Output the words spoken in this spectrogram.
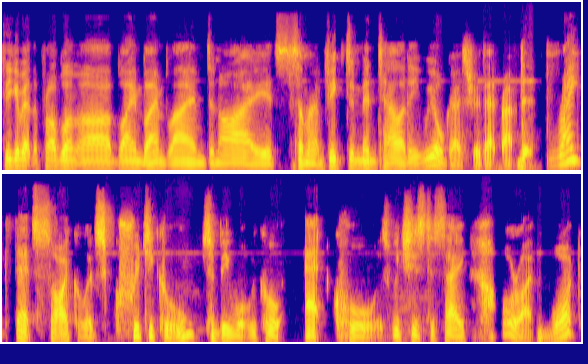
think about the problem, oh, blame, blame, blame, deny. It's some of victim mentality. We all go through that, right? Break that cycle. It's critical to be what we call at cause, which is to say, all right, what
